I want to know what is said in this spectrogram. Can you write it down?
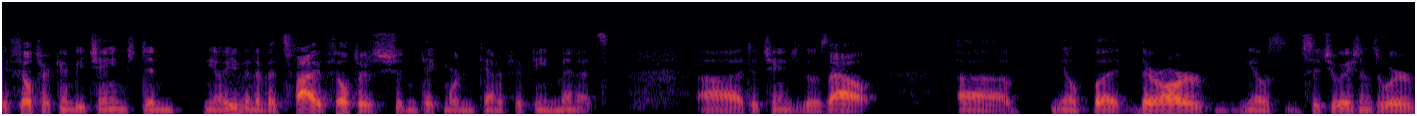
a filter can be changed in, you know, even if it's five filters, shouldn't take more than 10 or 15 minutes uh, to change those out. Uh, you know, but there are, you know, situations where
